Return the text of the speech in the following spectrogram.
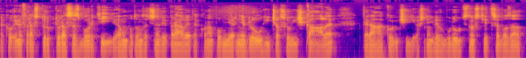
jako infrastruktura se zbortí a on potom začne vyprávět jako na poměrně dlouhý časový škále, která končí až někde v budoucnosti třeba za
